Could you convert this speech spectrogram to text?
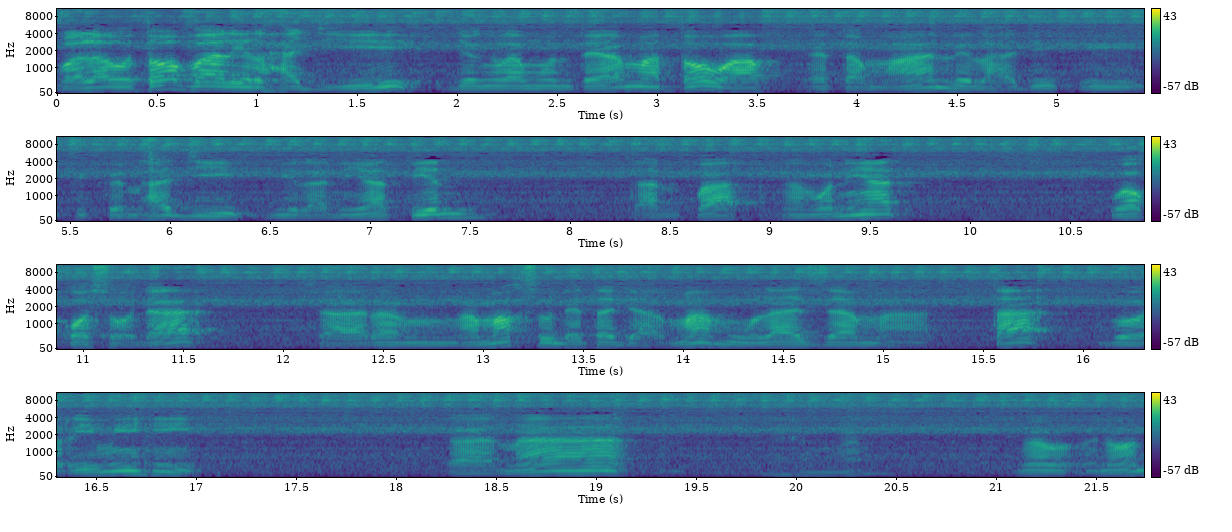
walau tofa lil haji jeung lamun teh mah tawaf eta man lil haji pi- pikeun haji bila niatin tanpa nganggo niat wa qasoda sareng ngamaksud eta jalma mulazamata gorimihi karena non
